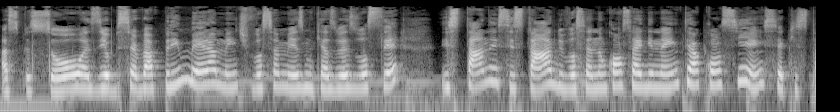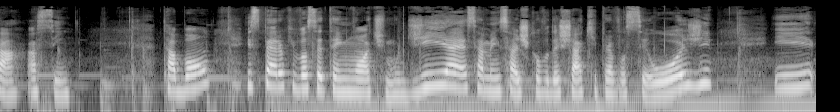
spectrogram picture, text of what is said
as pessoas e observar primeiramente você mesmo, que às vezes você está nesse estado e você não consegue nem ter a consciência que está assim. Tá bom? Espero que você tenha um ótimo dia. Essa é a mensagem que eu vou deixar aqui para você hoje. E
